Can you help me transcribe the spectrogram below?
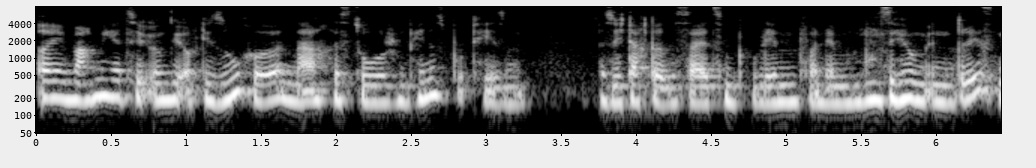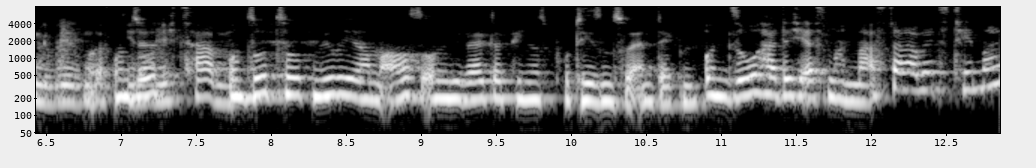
Ich mache mich jetzt hier irgendwie auf die Suche nach historischen Penisprothesen. Also ich dachte, das sei jetzt ein Problem von dem Museum in Dresden gewesen, dass und die so, da nichts haben. Und so zog Miriam aus, um die Welt der Penisprothesen zu entdecken. Und so hatte ich erstmal ein Masterarbeitsthema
